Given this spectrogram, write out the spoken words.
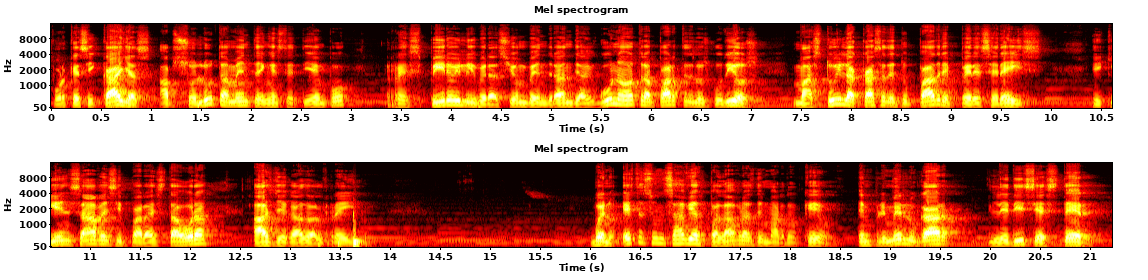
porque si callas absolutamente en este tiempo, respiro y liberación vendrán de alguna otra parte de los judíos, mas tú y la casa de tu padre pereceréis. Y quién sabe si para esta hora has llegado al reino. Bueno, estas son sabias palabras de Mardoqueo. En primer lugar, le dice a Esther,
